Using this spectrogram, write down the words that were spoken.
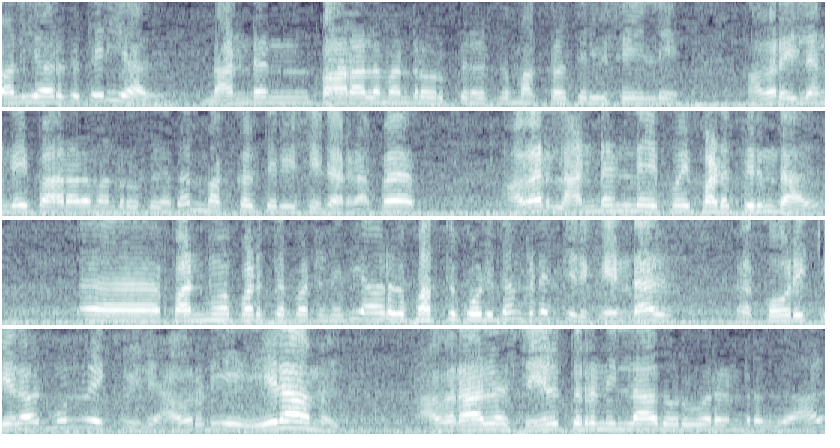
வழியாருக்கு தெரியாது. லண்டன் பாராளுமன்ற உறுப்பினருக்கு மக்கள் தெரிவு செய்யலே. அவர் இலங்கை பாராளுமன்ற உறுப்பினர் தான் மக்கள் தெரிவு செய்தார். அப்ப அவர் லண்டன்ல போய் படுத்திருந்தால் பன்முகப்படுத்தப்பட்ட நிதி அவருக்கு பத்து கோடி தான் கிடைச்சிருக்கு. என்றால் கோரிக்கையில் அவர் முன்வைக்கவில்லை. அவருடைய இயலாமை. அவரால் செயல்திறன் இல்லாத ஒருவர் என்றதால்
